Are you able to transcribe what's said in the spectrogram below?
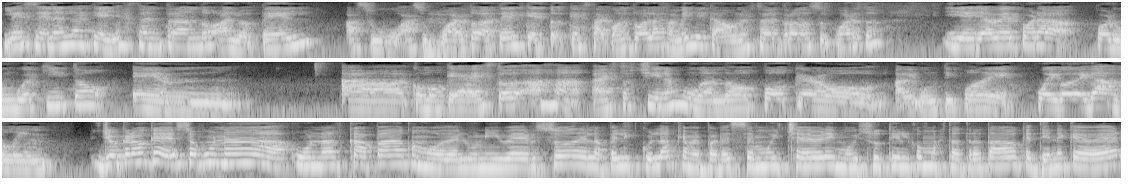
La escena en la que ella está entrando al hotel, a su, a su Mm. cuarto de hotel, que, que está con toda la familia y cada uno está entrando a su cuarto, y ella ve por, a- por un huequito em, a, como que a, esto, ajá, a estos chinos jugando póker o algún tipo de juego de gambling. Yo creo que eso es una, una capa como del universo de la película que me parece muy chévere y muy sutil como está tratado, que tiene que ver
